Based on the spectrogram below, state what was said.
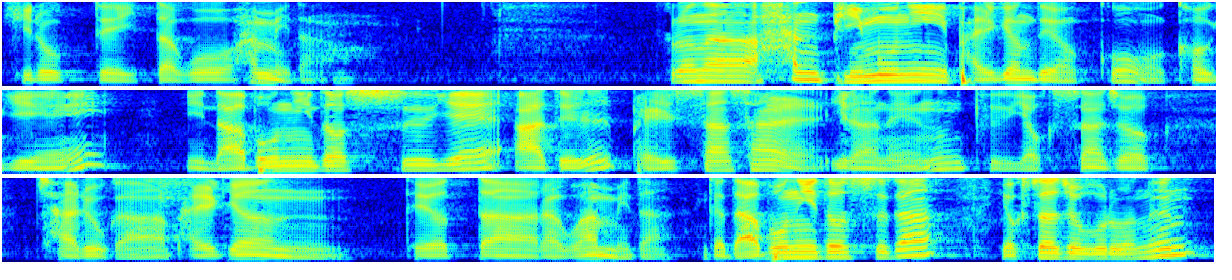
기록돼 있다고 합니다. 그러나 한 비문이 발견되었고 거기에 이 나보니더스의 아들 벨사살이라는 그 역사적 자료가 발견되었다라고 합니다. 그러니까 나보니더스가 역사적으로는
